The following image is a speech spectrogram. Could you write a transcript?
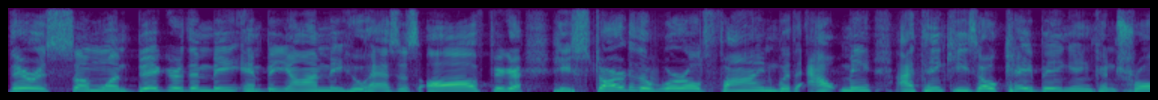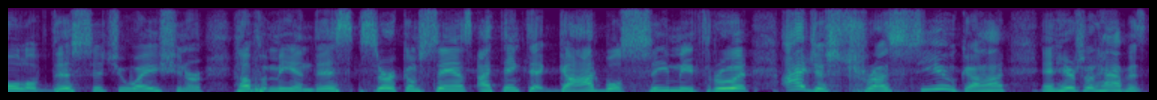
there is someone bigger than me and beyond me who has us all figured out. He started the world fine without me. I think He's okay being in control of this situation or helping me in this circumstance. I think that God will see me through it. I just trust you, God. And here's what happens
